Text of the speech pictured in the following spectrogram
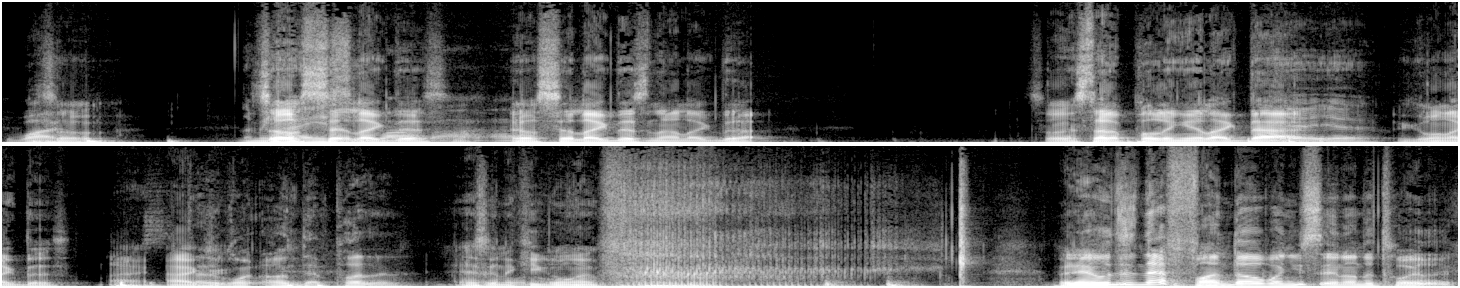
Why? So, I mean, so it'll sit like why, this. I- I- It'll sit like this, not like that. So instead of pulling it like that, Yeah, yeah. you're going like this. All right, I Instead agree. going under and pulling. It's gonna keep going. But it wasn't that fun though when you sit on the toilet.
